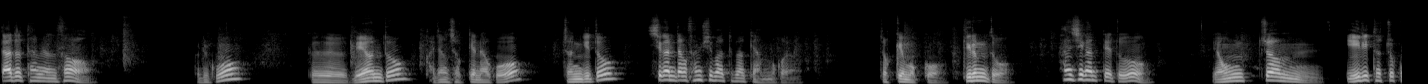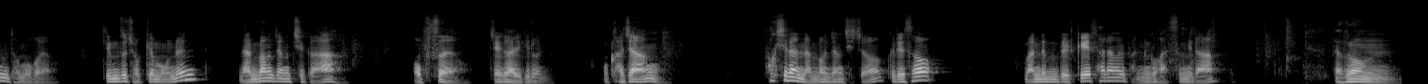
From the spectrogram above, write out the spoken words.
따뜻하면서 그리고 그 매연도 가장 적게 나고 전기도 시간당 30W 밖에 안 먹어요. 적게 먹고 기름도 1시간 때도 0.2리터 조금 더 먹어요. 기름도 적게 먹는 난방장치가 없어요. 제가 알기로는 뭐 가장 확실한 난방장치죠. 그래서 많은 분들께 사랑을 받는 것 같습니다. 자 그럼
